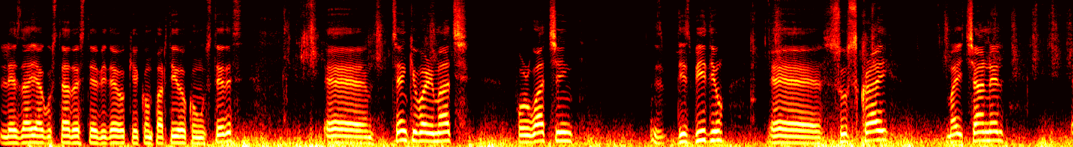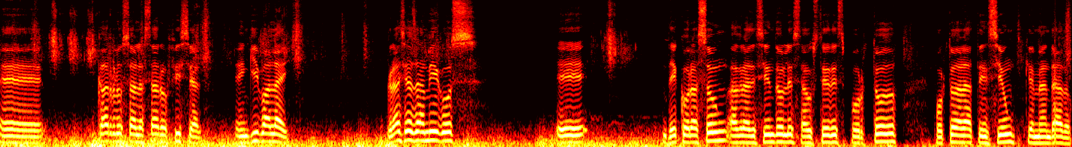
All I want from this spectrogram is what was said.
les haya gustado este video que he compartido con ustedes. Eh, thank you very much for watching this video. Eh, subscribe my channel eh, Carlos Salazar Oficial en Give a Like. Gracias amigos. Eh, de corazón agradeciéndoles a ustedes por todo, por toda la atención que me han dado.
